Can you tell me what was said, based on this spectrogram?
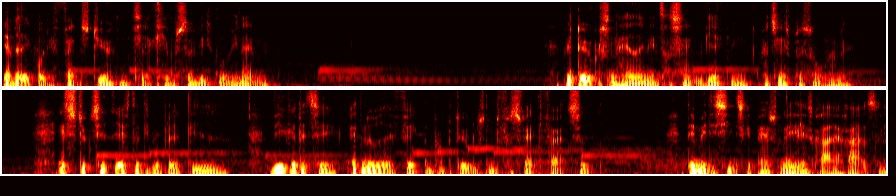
Jeg ved ikke, hvor de fandt styrken til at kæmpe så vildt mod hinanden. Bedøvelsen havde en interessant virkning på testpersonerne. Et stykke tid efter de var blevet givet, virkede det til, at noget af effekten på bedøvelsen forsvandt før tid. Det medicinske personale skreg af rædsel,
